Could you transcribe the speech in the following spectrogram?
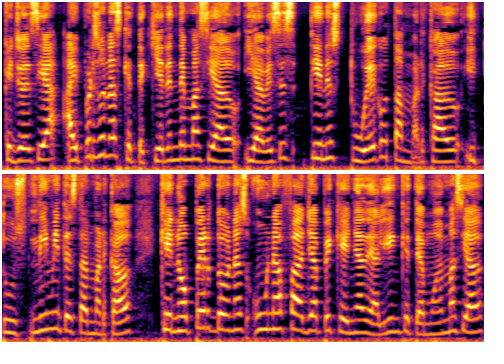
que yo decía, hay personas que te quieren demasiado y a veces tienes tu ego tan marcado y tus límites tan marcados que no perdonas una falla pequeña de alguien que te amó demasiado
